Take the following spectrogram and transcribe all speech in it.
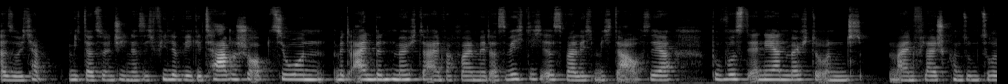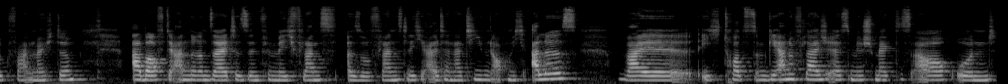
also ich habe mich dazu entschieden, dass ich viele vegetarische Optionen mit einbinden möchte, einfach weil mir das wichtig ist, weil ich mich da auch sehr bewusst ernähren möchte und meinen Fleischkonsum zurückfahren möchte. Aber auf der anderen Seite sind für mich Pflanz also pflanzliche Alternativen auch nicht alles, weil ich trotzdem gerne Fleisch esse, mir schmeckt es auch und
